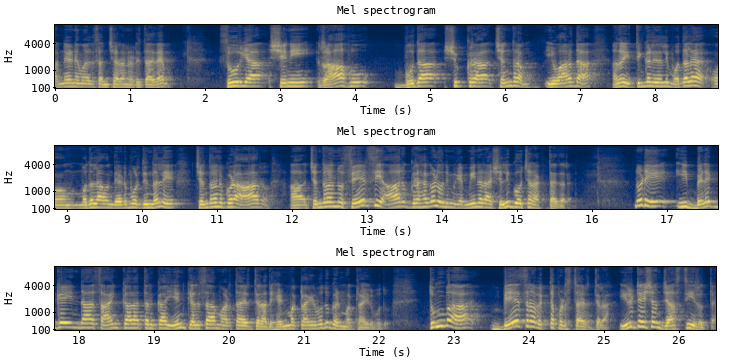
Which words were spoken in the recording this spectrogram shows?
ಹನ್ನೆರಡನೇ ಮನೆಯಲ್ಲಿ ಸಂಚಾರ ನಡೀತಾ ಇದೆ. ಸೂರ್ಯ, ಶನಿ, ರಾಹು, ಬುಧ, ಶುಕ್ರ, ಚಂದ್ರ ಈ ವಾರದ, ಅಂದರೆ ಈ ತಿಂಗಳಿನಲ್ಲಿ ಮೊದಲ ಮೊದಲ ಒಂದು ಎರಡು ಮೂರು ದಿನದಲ್ಲಿ ಚಂದ್ರನು ಕೂಡ ಆರು ಚಂದ್ರನನ್ನು ಸೇರಿಸಿ ಆರು ಗ್ರಹಗಳು ನಿಮಗೆ ಮೀನರಾಶಿಯಲ್ಲಿ ಗೋಚರ ಆಗ್ತಾ ಇದ್ದಾರೆ. ನೋಡಿ, ಈ ಬೆಳಗ್ಗೆಯಿಂದ ಸಾಯಂಕಾಲ ತನಕ ಏನು ಕೆಲಸ ಮಾಡ್ತಾ ಇರ್ತೀರ? ಅದು ಹೆಣ್ಮಕ್ಳಾಗಿರ್ಬೋದು ಗಂಡು ಮಕ್ಕಳಾಗಿರ್ಬೋದು ತುಂಬ ಬೇಸರ ವ್ಯಕ್ತಪಡಿಸ್ತಾ ಇರ್ತೀರ. ಇರಿಟೇಷನ್ ಜಾಸ್ತಿ ಇರುತ್ತೆ.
